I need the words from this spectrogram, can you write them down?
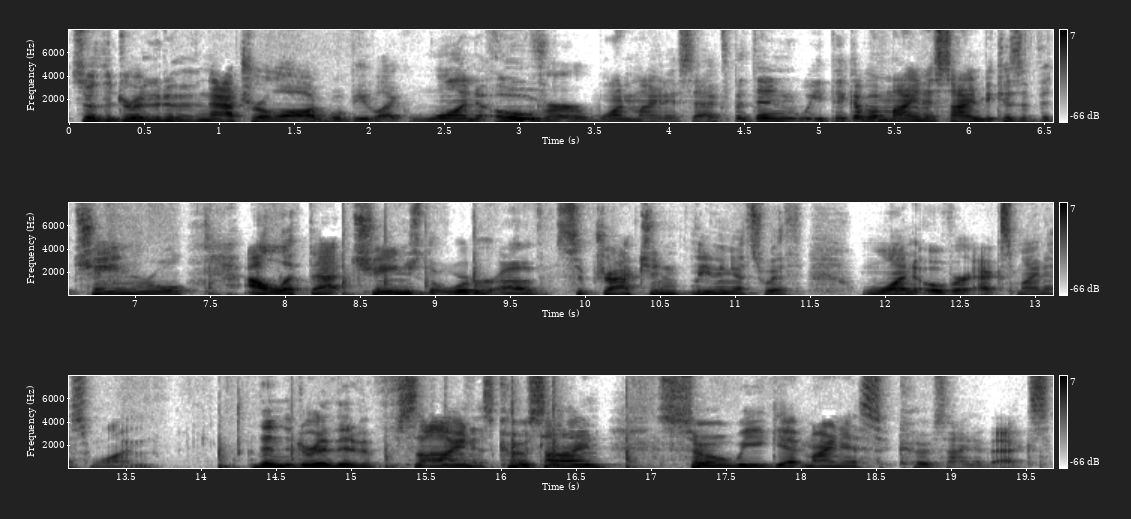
So the derivative of natural log will be like 1 over 1 minus x, but then we pick up a minus sign because of the chain rule. I'll let that change the order of subtraction, leaving us with 1 over x minus 1. Then the derivative of sine is cosine, so we get minus cosine of x.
